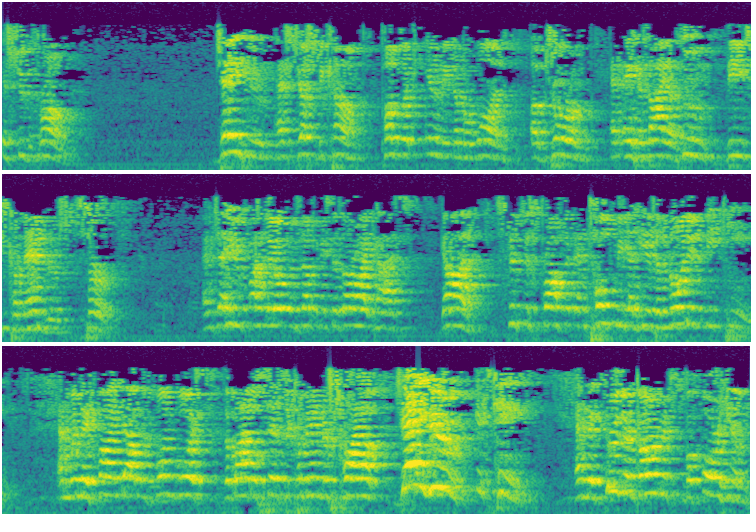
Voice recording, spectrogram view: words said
is to the throne. Jehu has just become public enemy number one of Joram and Ahaziah, whom these commanders serve. And Jehu finally opens up and he says, All right, guys, God sent this prophet and told me that he has anointed me king. And when they find out with one voice, the Bible says the commanders cry out, Jehu is king. And they threw their garments before him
